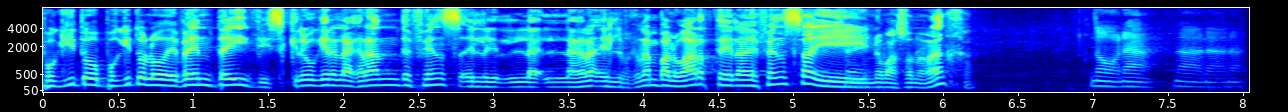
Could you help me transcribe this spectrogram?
poquito, poquito lo de Ben Davis, creo que era la gran defensa, el, la- la gran- el gran baluarte de la defensa y Sí. no pasó naranja. No, nada, nada, nada. nada.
